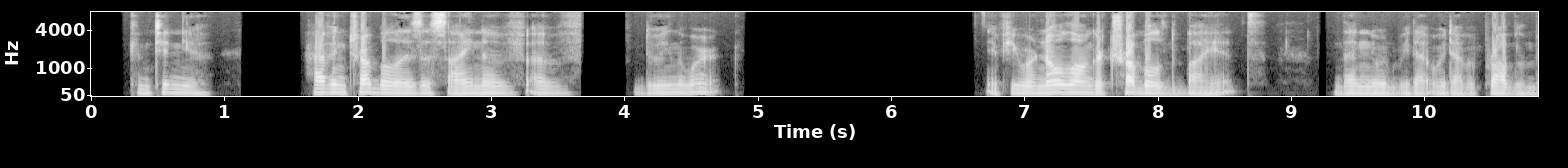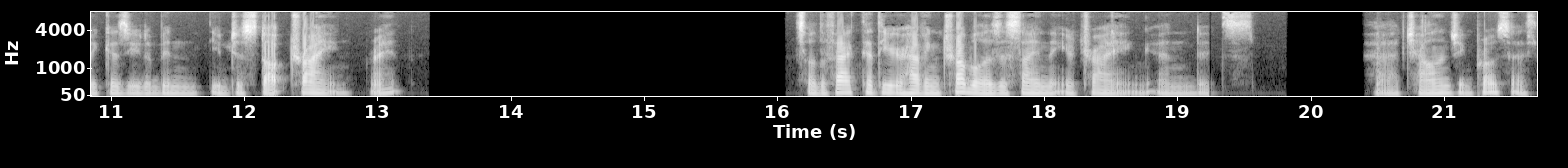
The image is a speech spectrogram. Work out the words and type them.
continue. Having trouble is a sign of, of doing the work. If you were no longer troubled by it, then we'd, be that we'd have a problem because you'd have been, you'd just stop trying, right? So the fact that you're having trouble is a sign that you're trying, and it's a challenging process.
